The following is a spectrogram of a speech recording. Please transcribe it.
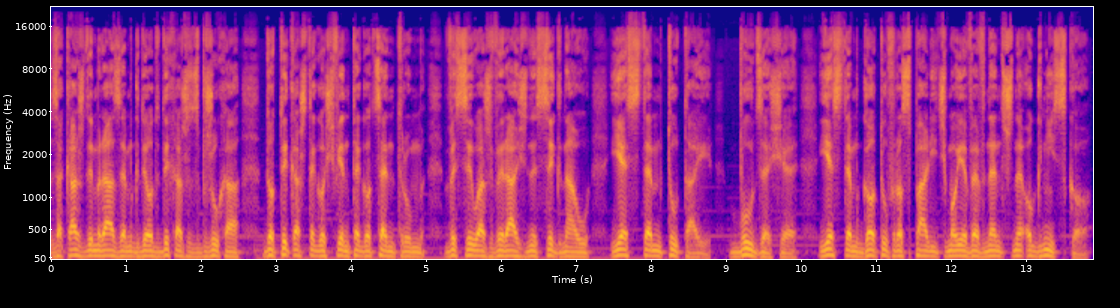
Za każdym razem, gdy oddychasz z brzucha, dotykasz tego świętego centrum, wysyłasz wyraźny sygnał: Jestem tutaj, budzę się, jestem gotów rozpalić moje wewnętrzne ognisko.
